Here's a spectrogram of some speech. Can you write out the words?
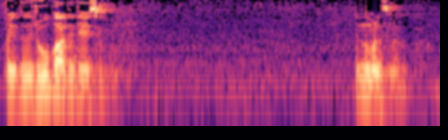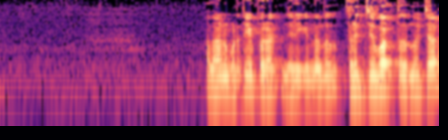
അപ്പൊ ഇത് രൂപാതിദേശം എന്ന് മനസ്സിലാക്കുക. അതാണ് വൃത്തി പറഞ്ഞിരിക്കുന്നത്. എന്ന് വെച്ചാൽ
